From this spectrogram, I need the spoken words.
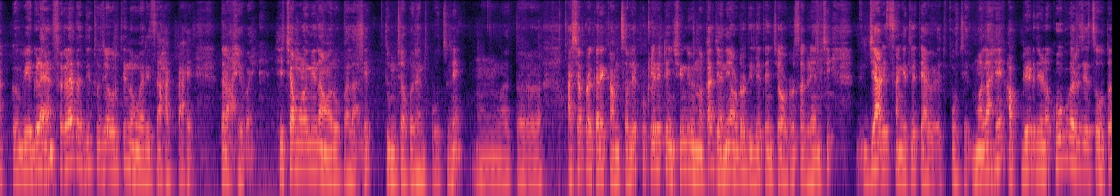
हक्क? वेगळं आहे. सगळ्यात आधी तुझ्यावरती नऊवारीचा हक्क आहे. तर आहे बाई. ह्याच्यामुळं मी नावारूपाला आले तुमच्यापर्यंत पोहोचले. तर अशा प्रकारे काम चालू आहे. कुठलंही टेन्शन घेऊ नका. ज्यांनी ऑर्डर दिले त्यांची ऑर्डर सगळ्यांची ज्या वेळेत सांगितले त्या वेळेत पोहोचेल. मला हे अपडेट देणं खूप गरजेचं होतं.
